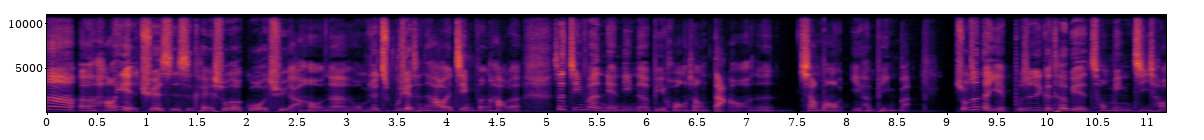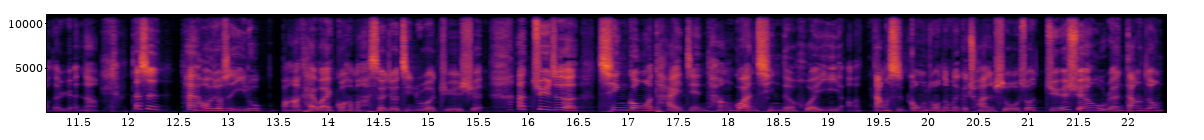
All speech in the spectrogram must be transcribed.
那呃好像也确实是可以说得过去啊。哈，那我们就姑且称她为静芬好了。这静芬的年龄呢比皇上大哦，那相貌也很平凡。说真的，也不是一个特别聪明机巧的人呐、但是太后就是一路帮他开外挂嘛，所以就进入了决选。那据这个清宫的太监唐冠清的回忆啊，当时宫中有这么一个传说，说决选五人当中，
